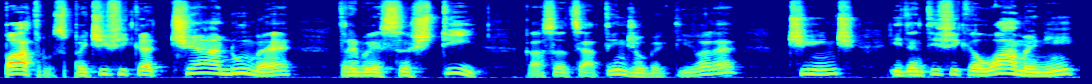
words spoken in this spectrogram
4. Specifică ce anume trebuie să știi ca să-ți atingi obiectivele. 5 identifică oamenii,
